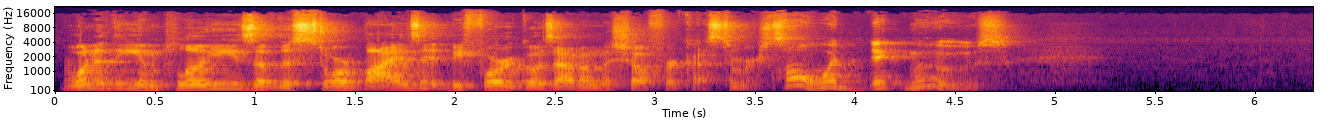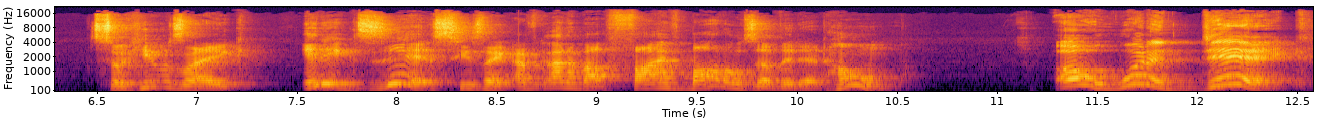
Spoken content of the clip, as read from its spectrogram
one of the employees of the store buys it before it goes out on the shelf for customers. Oh, what dick moves? So he was like, It exists. He's like, I've got about five bottles of it at home. Oh, what a dick!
